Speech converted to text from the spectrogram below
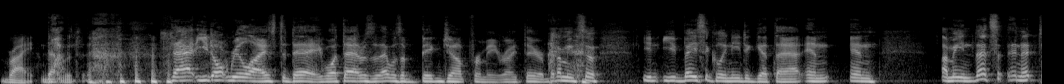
Right. That was that you don't realize today what that was that was a big jump for me right there but i mean so you you basically need to get that and and I mean, that's and it.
